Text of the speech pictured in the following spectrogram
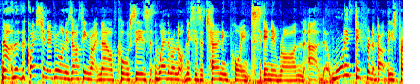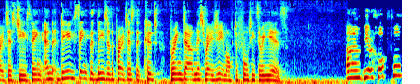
Now, the, the, question everyone is asking right now, of course, is whether or not this is a turning point in Iran. Uh, what is different about these protests, do you think? And do you think that these are the protests that could bring down this regime after 43 years? Uh, we are hopeful.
